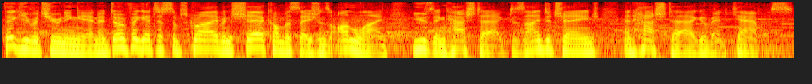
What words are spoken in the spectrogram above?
Thank you for tuning in, and don't forget to subscribe and share conversations online using hashtag Design to Change and hashtag Event Canvas.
